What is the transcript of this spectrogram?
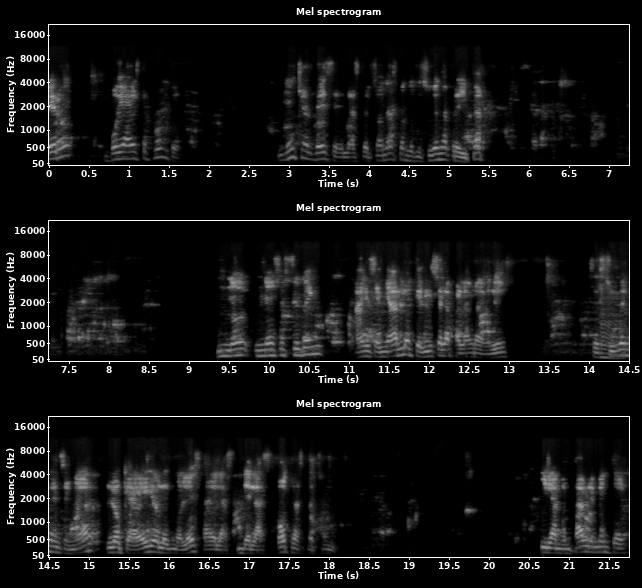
Pero voy a este punto. Muchas veces las personas cuando se suben a predicar no, no se suben a enseñar lo que dice la palabra de Dios. Se suben a enseñar lo que a ellos les molesta de las, de las otras personas. Y lamentablemente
